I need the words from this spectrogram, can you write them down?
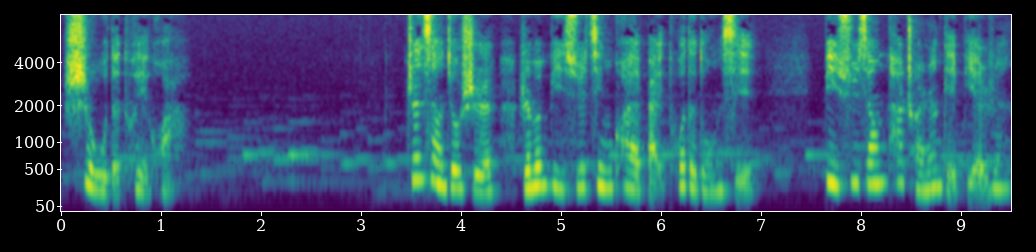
事物的退化。真相就是，人们必须尽快摆脱的东西，必须将它传染给别人，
